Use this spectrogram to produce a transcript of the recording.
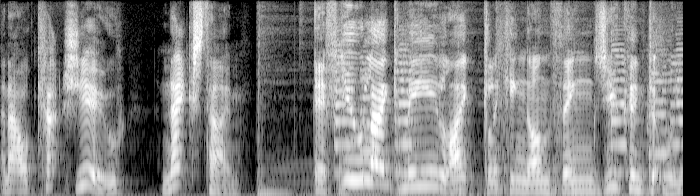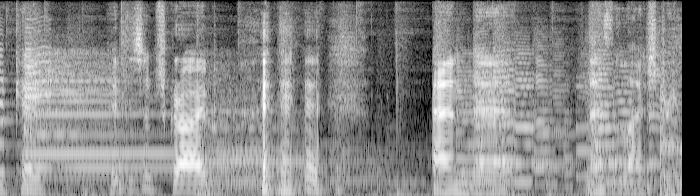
And I'll catch you next time. If you, like me, like clicking on things, you can... Okay, hit the subscribe. and uh, there's the live stream.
